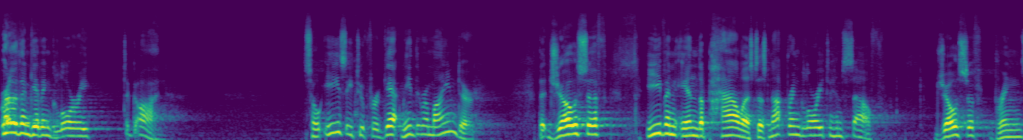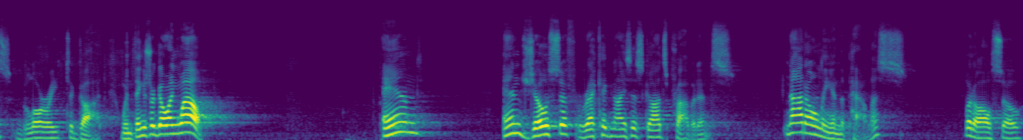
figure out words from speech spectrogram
rather than giving glory to God. So easy to forget. We need the reminder that Joseph, even in the palace, does not bring glory to himself. Joseph brings glory to God when things are going well. And, and Joseph recognizes God's providence not only in the palace, but also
